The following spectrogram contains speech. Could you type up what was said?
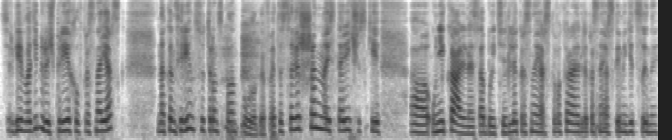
Сергей Владимирович приехал в Красноярск на конференцию трансплантологов. Это совершенно исторически э, уникальное событие для Красноярского края, для красноярской медицины.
